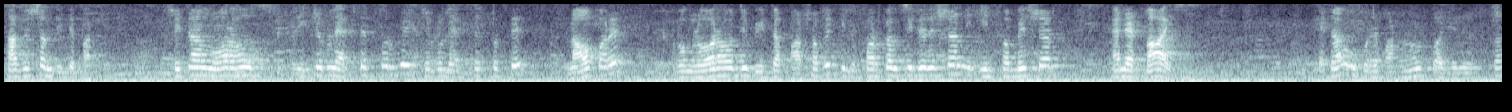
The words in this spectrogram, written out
সাজেশন দিতে পারবে। সেটা লোয়ার হাউস ইচ্ছেগুলো অ্যাকসেপ্ট করবে ইচ্ছেগুলো অ্যাকসেপ্ট করতে নাও পারে। এবং লোয়ার হাউস বিলটা পাস হবে, কিন্তু for consideration information and advice এটা উপরে পাঠানোর প্রয়োজনীয়তা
